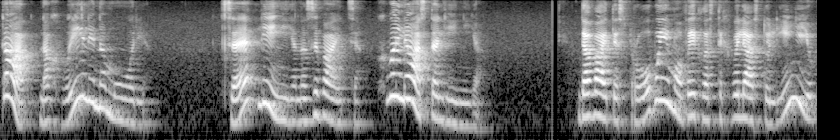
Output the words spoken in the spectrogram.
Так, на хвилі на морі. Це лінія називається хвиляста лінія. Давайте спробуємо викласти хвилясту лінію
